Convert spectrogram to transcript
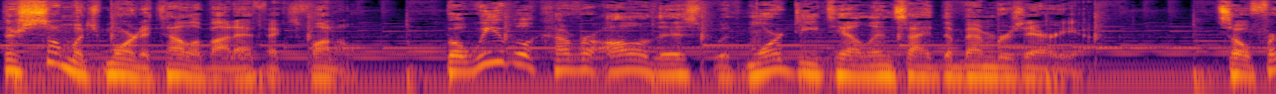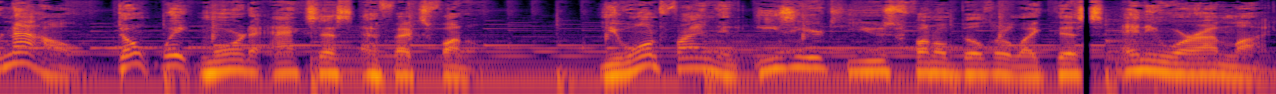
there's so much more to tell about FX Funnel, but we will cover all of this with more detail inside the members area. So for now, don't wait more to access FX Funnel. You won't find an easier to use funnel builder like this anywhere online.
